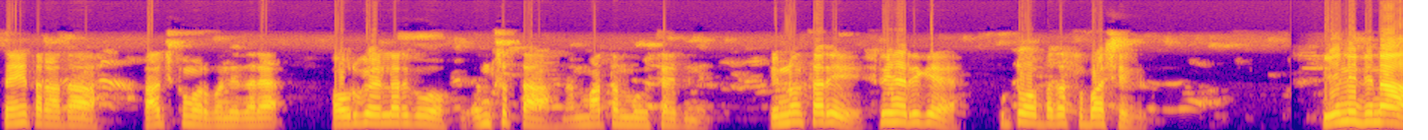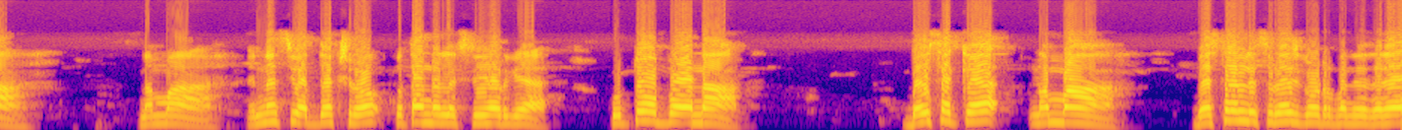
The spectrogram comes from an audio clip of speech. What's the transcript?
ಸ್ನೇಹಿತರಾದ ರಾಜ್ಕುಮಾರ್ ಬಂದಿದ್ದಾರೆ. ಅವ್ರಿಗೂ ಎಲ್ಲರಿಗೂ ಅನ್ಸುತ್ತಾ ನನ್ನ ಮಾತನ್ನು ಮುಗಿಸ್ತಾ ಇದ್ದೀನಿ. ಇನ್ನೊಂದ್ಸರಿ ಶ್ರೀಹರಿಗೆ ಹುಟ್ಟುಹಬ್ಬದ ಶುಭಾಶಯಗಳು. ಏನೇ ದಿನ ನಮ್ಮ ಎನ್ ಎಸ್ ಯು ಅಧ್ಯಕ್ಷರು ಕುತಂಡಳ್ಳಿ ಶ್ರೀ ಅವ್ರಿಗೆ ಹುಟ್ಟುಹಬ್ಬವನ್ನ ಬಯಸಕ್ಕೆ ನಮ್ಮ ಬೆಸರಳ್ಳಿ ಸುರೇಶ್ ಗೌಡ್ರು ಬಂದಿದ್ದಾರೆ.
